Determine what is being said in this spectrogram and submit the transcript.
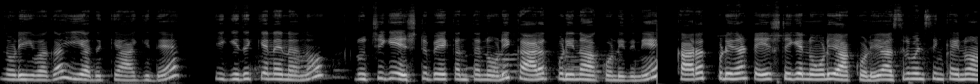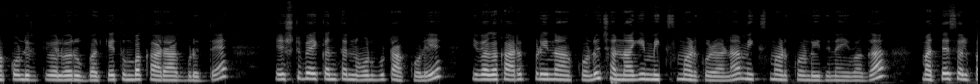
ನೋಡಿ ಇವಾಗ ಈ ಅದಕ್ಕೆ ಆಗಿದೆ. ಈಗ ಇದಕ್ಕೇ ನಾನು ರುಚಿಗೆ ಎಷ್ಟು ಬೇಕಂತ ನೋಡಿ ಖಾರದ ಪುಡಿನ ಹಾಕ್ಕೊಂಡಿದ್ದೀನಿ ಖಾರದ ಪುಡಿನ ಟೇಸ್ಟಿಗೆ ನೋಡಿ ಹಾಕ್ಕೊಳ್ಳಿ ಹಸಿರು ಮೆಣಸಿನ್ಕಾಯಿನೂ ಹಾಕ್ಕೊಂಡಿರ್ತೀವಲ್ವ ರುಬ್ಬಕ್ಕೆ? ತುಂಬ ಖಾರ ಆಗಿಬಿಡುತ್ತೆ. ಎಷ್ಟು ಬೇಕಂತ ನೋಡ್ಬಿಟ್ಟು ಹಾಕ್ಕೊಳ್ಳಿ ಇವಾಗ ಖಾರದ ಪುಡಿನ ಹಾಕ್ಕೊಂಡು ಚೆನ್ನಾಗಿ ಮಿಕ್ಸ್ ಮಾಡ್ಕೊಳ್ಳೋಣ. ಮಿಕ್ಸ್ ಮಾಡ್ಕೊಂಡು ಇದನ್ನು ಇವಾಗ ಮತ್ತೆ ಸ್ವಲ್ಪ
